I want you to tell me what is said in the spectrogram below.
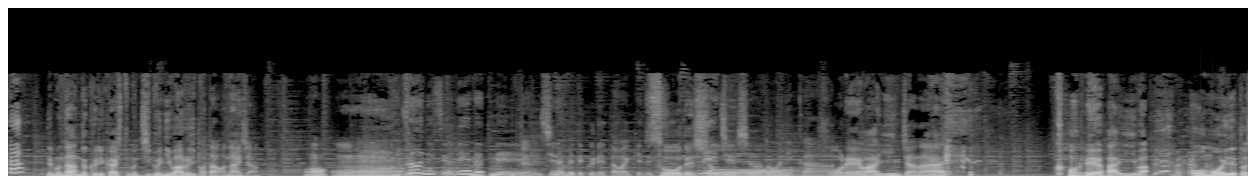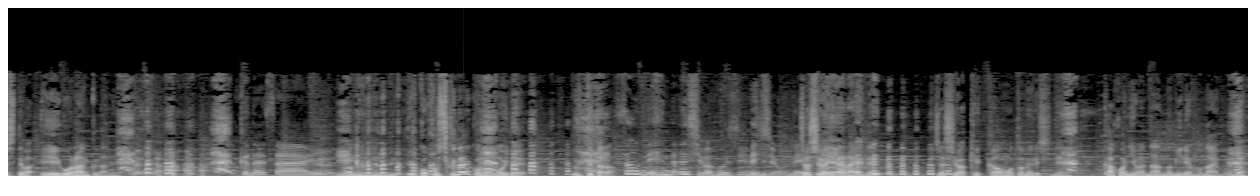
でも何度繰り返しても自分に悪いパターンはないじゃん。あ？うん。そうですよね。だって調べてくれたわけですそうでしょう、ね住所をどうにか。これはいいんじゃない？これはいいわ。思い出としては英語ランクだね ください。うん。これ欲しくない？この思い出。売ってたら。そうね男子は欲しいでしょうね。女子はいらないよね。女子は結果を求めるしね。過去には何の未練もないもんね。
